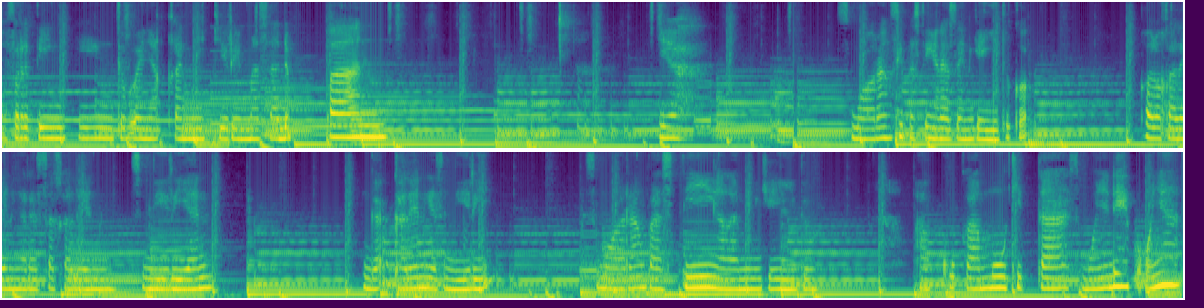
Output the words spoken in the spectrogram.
overthinking kebanyakan mikirin masa depan. Ya semua orang sih pasti ngerasain kayak gitu kok. Kalau kalian ngerasa kalian sendirian nggak kalian nggak sendiri. Semua orang pasti ngalamin kayak gitu. Aku kamu kita semuanya deh. Pokoknya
